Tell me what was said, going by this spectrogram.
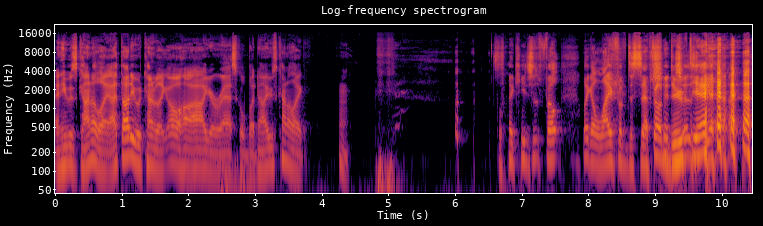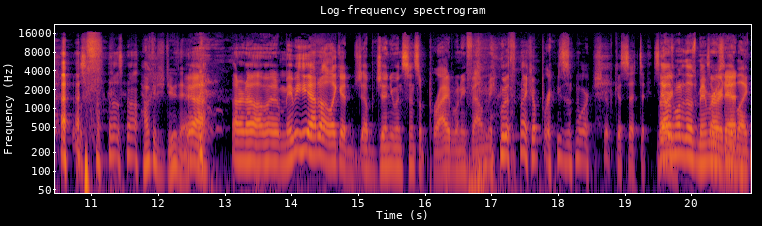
and he was kind of like I thought he would kind of be like oh ha, ha, you're a rascal but no he was kind of like hmm it's like he just felt like a life of deception Felt duped, just- yeah. How could you do that? yeah. I don't know. Uh, Maybe he had a, like a, a genuine sense of pride when he found me with like a praise and worship cassette. tape. that was one of those memories Sorry, you had like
